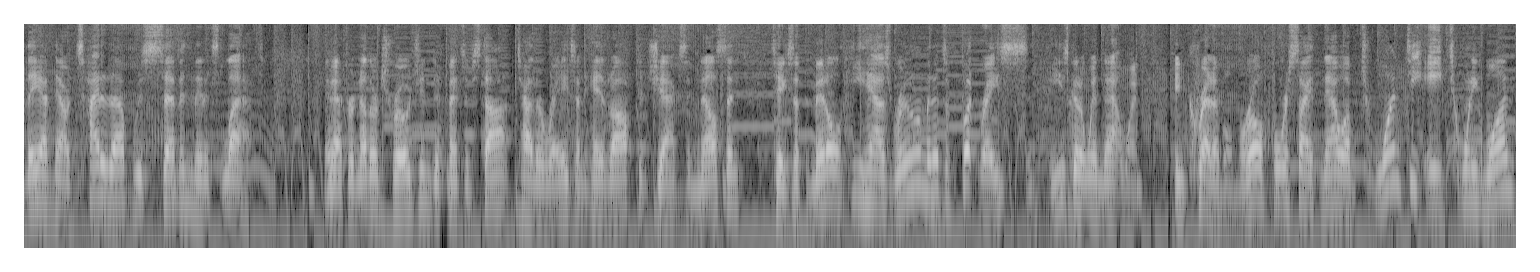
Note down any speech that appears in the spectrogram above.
they have now tied it up with seven minutes left. And after another Trojan defensive stop, Tyler Ray's going to hand it off to Jackson Nelson. Takes up the middle. He has room, and it's a foot race. And he's going to win that one. Incredible. Maroa Forsyth now up 28 21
